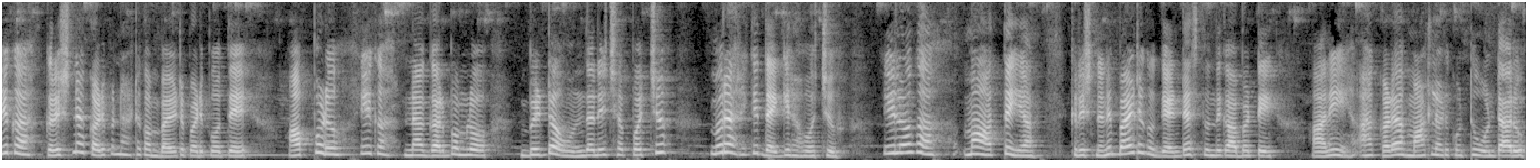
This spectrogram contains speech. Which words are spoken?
ఇక కృష్ణ కడుపు నాటకం బయటపడిపోతే అప్పుడు ఇక నా గర్భంలో బిడ్డ ఉందని చెప్పొచ్చు మురారికి దగ్గర అవ్వచ్చు. ఈలోగా మా అత్తయ్య కృష్ణని బయటకు గెంటేస్తుంది కాబట్టి అని అక్కడ మాట్లాడుకుంటూ ఉంటారు.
